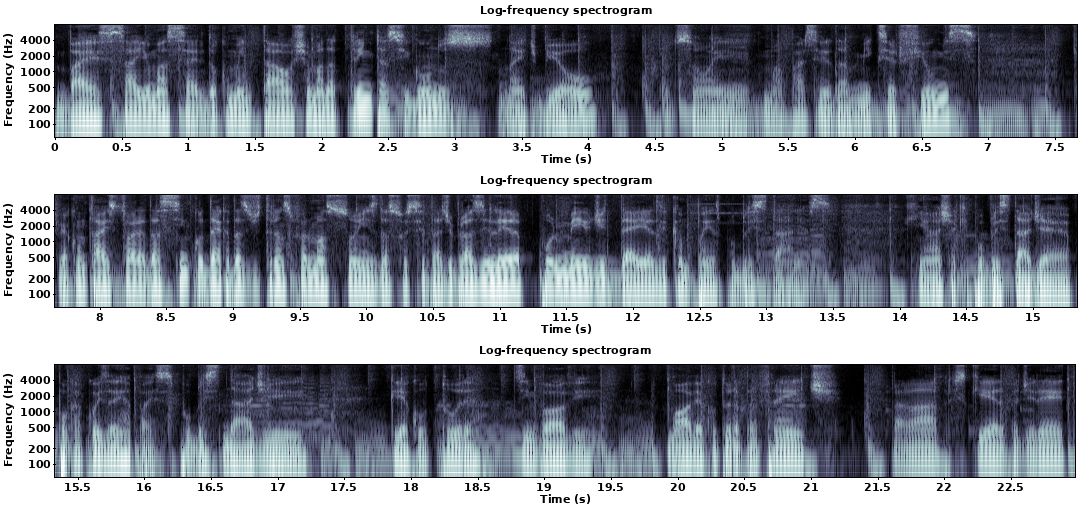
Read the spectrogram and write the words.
vai sair uma série documental chamada 30 Segundos na HBO. Produção aí com uma parceria da Mixer Filmes que vai contar a história das cinco décadas de transformações da sociedade brasileira por meio de ideias e campanhas publicitárias. Quem acha que publicidade é pouca coisa aí, rapaz? Publicidade cria cultura, desenvolve, move a cultura para frente, para lá, para esquerda, para direita.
